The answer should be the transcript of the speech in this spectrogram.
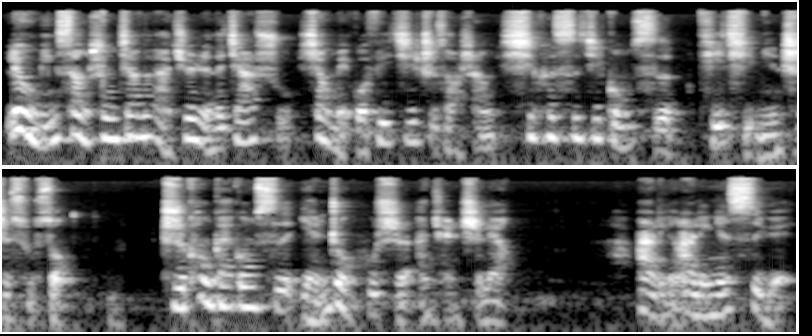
六名丧生加拿大军人的家属向美国飞机制造商西科斯基公司提起民事诉讼，指控该公司严重忽视安全质量。二零二零年四月，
